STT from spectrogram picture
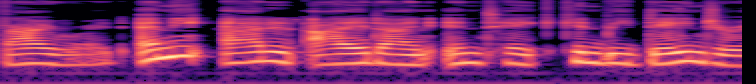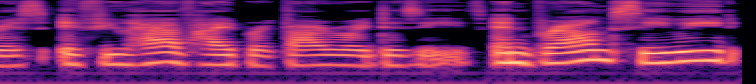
thyroid. Any added iodine intake can be dangerous if you have hyperthyroid disease, and brown seaweed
